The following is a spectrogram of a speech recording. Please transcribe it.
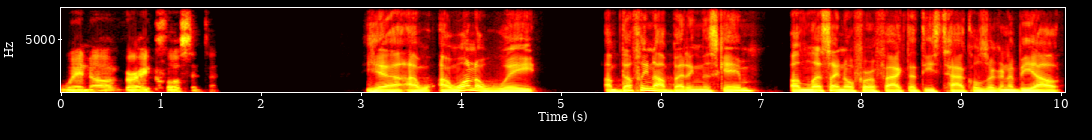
win uh, very close in time. Yeah, I I want to wait I'm definitely not betting this game unless I know for a fact that these tackles are going to be out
